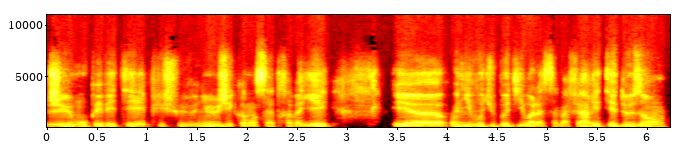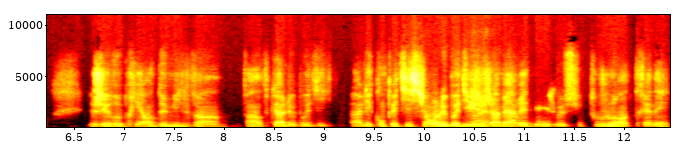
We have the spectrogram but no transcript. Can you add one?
J'ai eu mon PVT, puis je suis venu, j'ai commencé à travailler. Et euh, au niveau du body, voilà, ça m'a fait arrêter deux ans. J'ai repris en 2020, enfin, en tout cas le body, euh, les compétitions. Le body, j'ai jamais arrêté, je me suis toujours entraîné.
